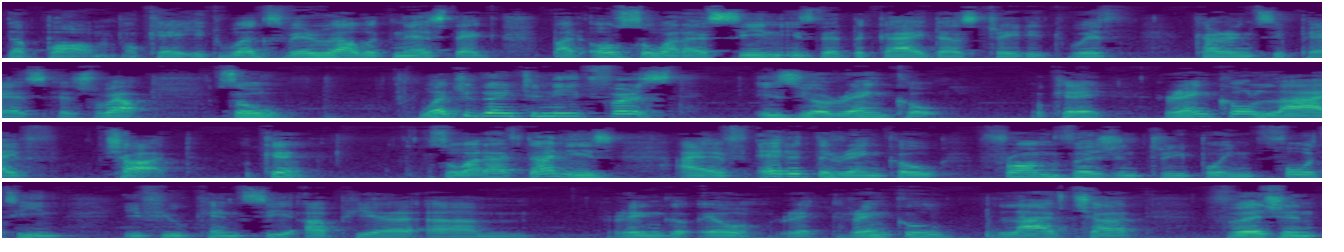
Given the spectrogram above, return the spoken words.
the bomb. Okay, it works very well with Nasdaq, but also what I've seen is that the guy does trade it with currency pairs as well. So what you're going to need first is your Renko. Okay, Renko live chart. Okay, so what I've done is I have added the Renko from version 3.14. If you can see up here, um, Renko, oh, Renko live chart version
